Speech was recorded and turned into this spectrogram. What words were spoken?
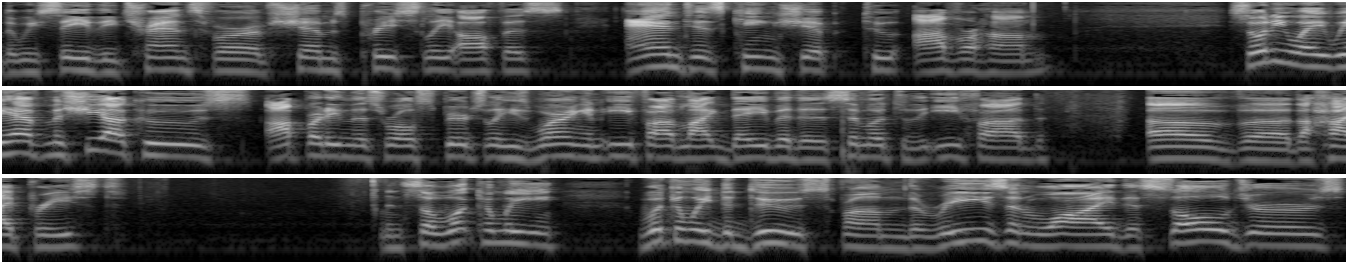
we see the transfer of Shem's priestly office and his kingship to Abraham. So anyway, we have Mashiach who's operating this role spiritually. He's wearing an ephod like David, that is similar to the ephod of uh, the high priest. And so, what can we what can we deduce from the reason why the soldiers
